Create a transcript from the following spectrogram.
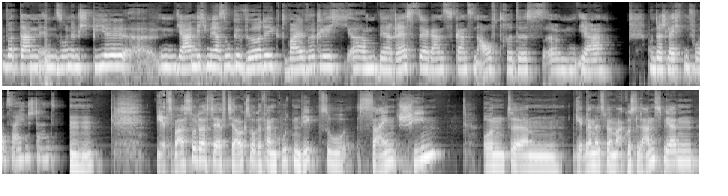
wird dann in so einem Spiel äh, ja nicht mehr so gewürdigt, weil wirklich ähm, der Rest der ganz, ganzen Auftrittes ähm, ja unter schlechten Vorzeichen stand. Mhm. Jetzt war es so, dass der FC Augsburg auf einem guten Weg zu sein schien. Und ähm, wenn wir jetzt bei Markus Lanz werden,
